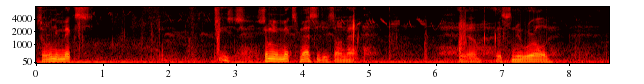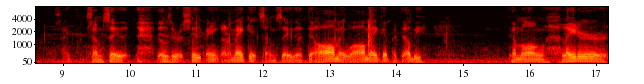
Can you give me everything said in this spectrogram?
So many mixed, Jesus, so many mixed messages on that. You know, this new world. It's like some say that those are asleep ain't gonna make it. Some say that they'll all make, will all make it, but they'll be come along later.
